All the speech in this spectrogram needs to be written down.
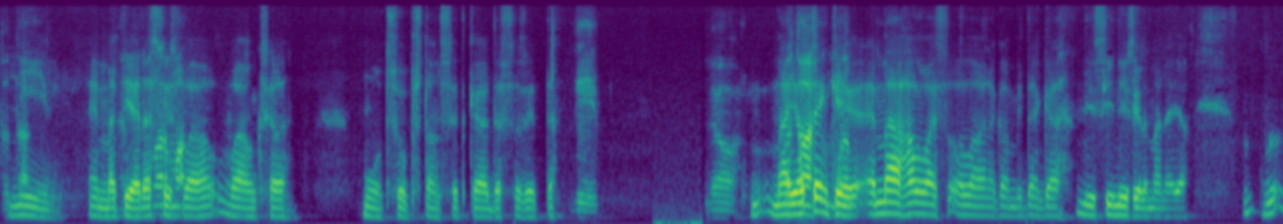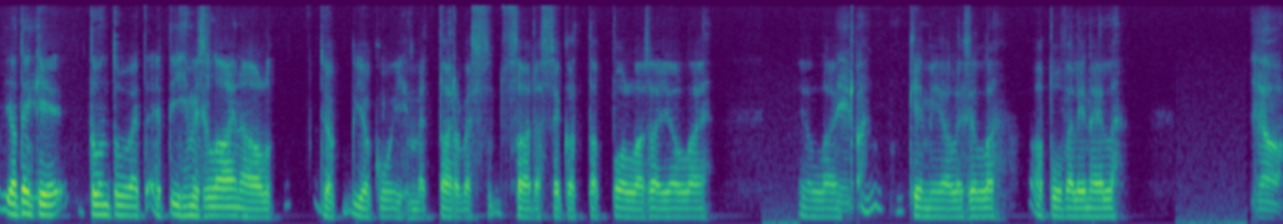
Tota, Niin, en mä tiedä varma- siis vaan, vaan onko siellä muut substanssit käytössä sitten. niin. Joo. Mä No jotenkin, mulla- en mä haluaisi olla ainakaan mitenkään niin sinisilmäinen ja jotenkin tuntuu, että, että ihmisillä on aina ollut jo- joku ihme tarve saada sekoittaa pollansa jollain, jollain Niinpä. kemiallisilla apuvälineillä. Joo,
